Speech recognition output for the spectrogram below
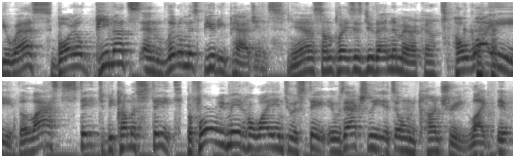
US, boiled peanuts, and Little Miss Beauty pageants. Yeah, some places do that in America. Hawaii, the last state to become a state. Before we made Hawaii into a state, it was actually its own country, like it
